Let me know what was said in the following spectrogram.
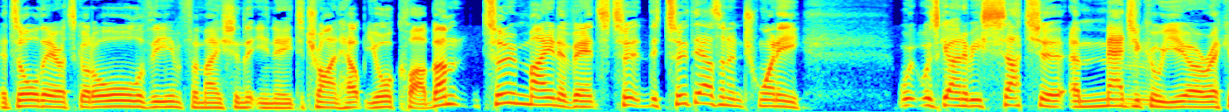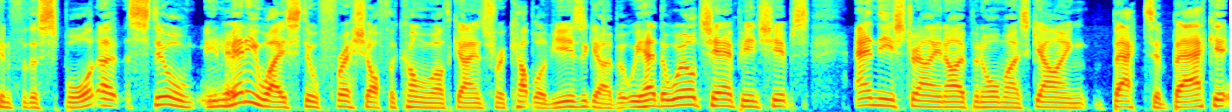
it's all there. It's got all of the information that you need to try and help your club. Um, two main events. Two, the 2020 w- was going to be such a, a magical year, I reckon, for the sport. Uh, still, in many ways, still fresh off the Commonwealth Games for a couple of years ago. But we had the World Championships and the Australian Open almost going back to back. It,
